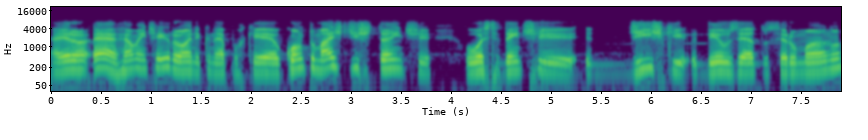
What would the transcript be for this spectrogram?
É, é, realmente é irônico, né? Porque quanto mais distante o Ocidente diz que Deus é do ser humano,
